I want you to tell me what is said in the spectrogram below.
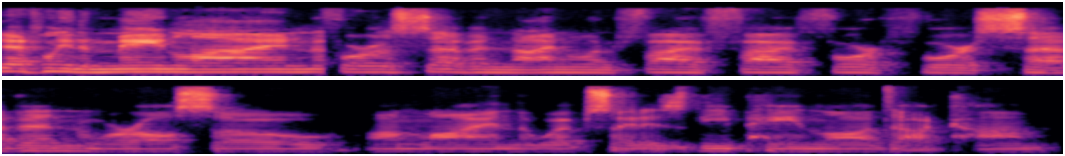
Definitely the main line 407 915 5447. We're also online. The website is thepaynelaw.com.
